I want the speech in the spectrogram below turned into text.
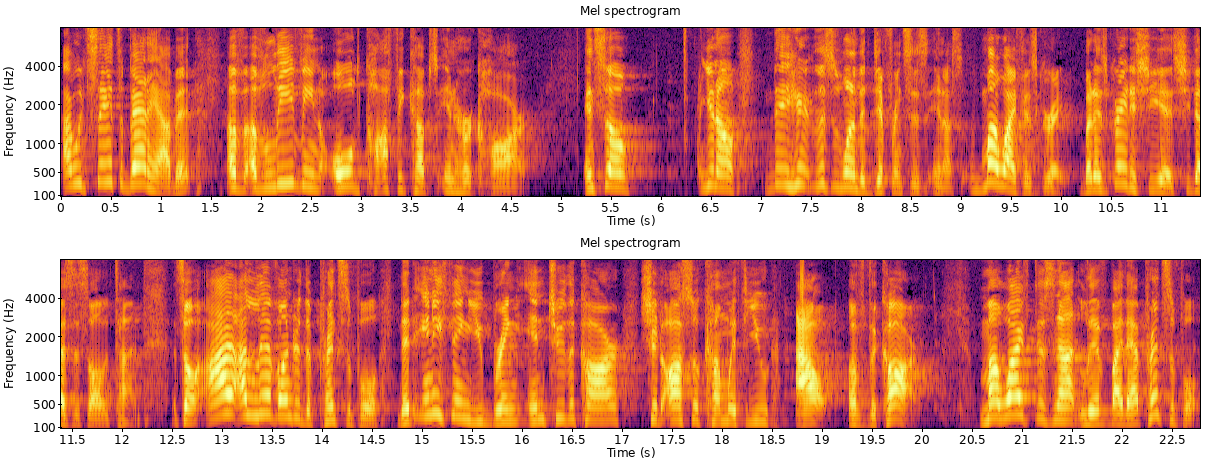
I, would say it's a bad habit of, of leaving old coffee cups in her car. And so, you know, the, here, this is one of the differences in us. My wife is great, but as great as she is, she does this all the time. So I, I live under the principle that anything you bring into the car should also come with you out of the car. My wife does not live by that principle.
